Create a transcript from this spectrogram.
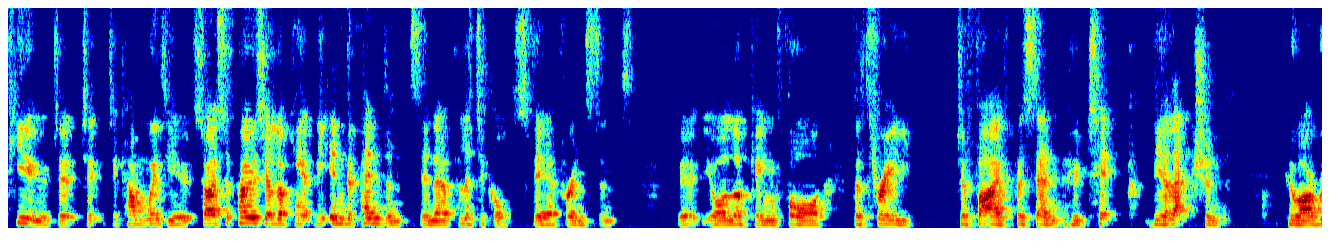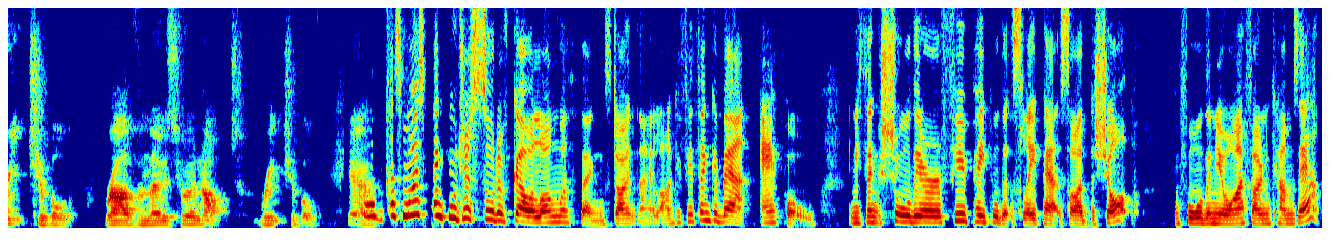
few to, to, to come with you. So I suppose you're looking at the independents in a political sphere, for instance. You're, looking for the three to five percent who tip the election, who are reachable rather than those who are not reachable. Yeah. Because well, most people just sort of go along with things, don't they? Like if you think about Apple and you think, sure, there are a few people that sleep outside the shop before the new iPhone comes out.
